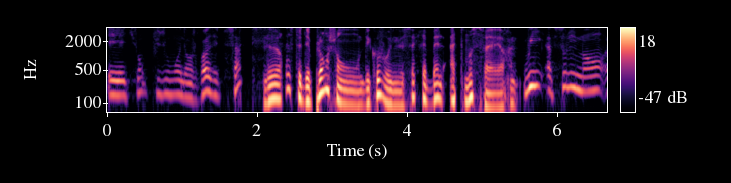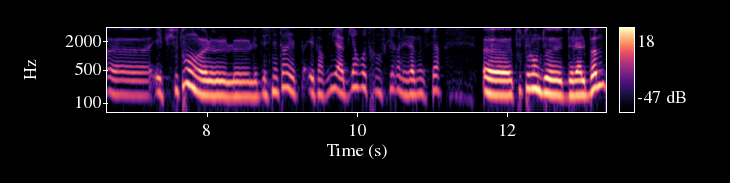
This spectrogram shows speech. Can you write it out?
et qui sont plus ou moins dangereuses et tout ça. Le reste des planches, on découvre une sacrée belle atmosphère. Oui, absolument. euh, et puis surtout, euh, le, le- le dessinateur est, est parvenu à bien retranscrire les atmosphères euh, tout au long de, de l'album,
